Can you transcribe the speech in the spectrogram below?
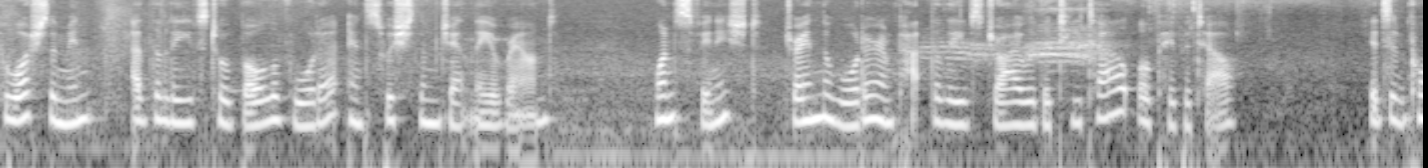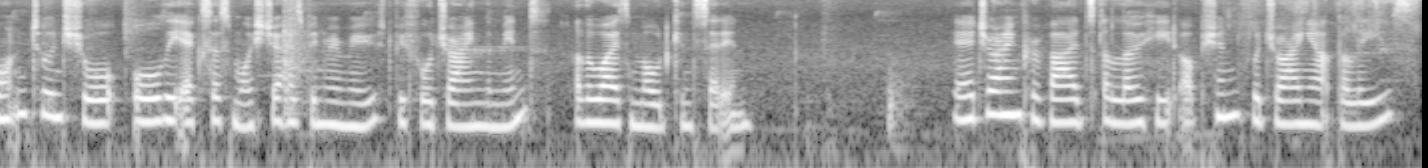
To wash the mint, add the leaves to a bowl of water and swish them gently around. Once finished, drain the water and pat the leaves dry with a tea towel or paper towel. It's important to ensure all the excess moisture has been removed before drying the mint, otherwise mold can set in. Air drying provides a low heat option for drying out the leaves,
